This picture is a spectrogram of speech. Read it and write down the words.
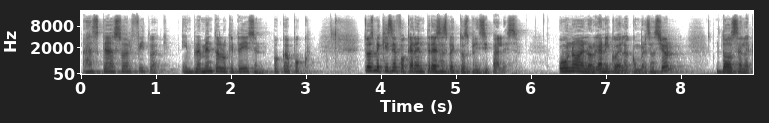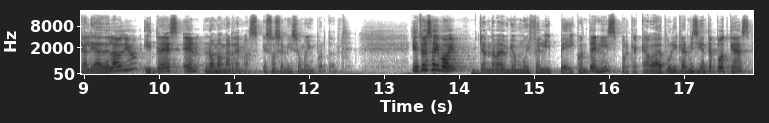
Haz caso al feedback. Implementa lo que te dicen, poco a poco. Entonces me quise enfocar en tres aspectos principales. Uno, en lo orgánico de la conversación. Dos, en la calidad del audio. Y tres, en no mamar de más. Eso se me hizo muy importante. Y entonces ahí voy. Ya andaba yo muy feliz y con tenis porque acababa de publicar mi siguiente podcast.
